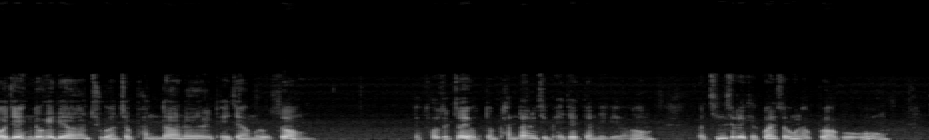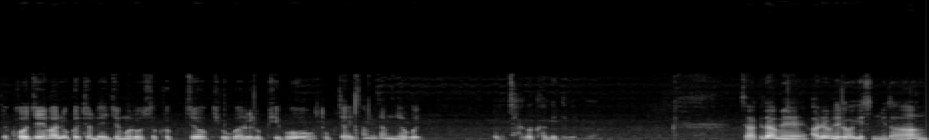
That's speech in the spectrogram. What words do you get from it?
거지의 행동에 대한 주관적 판단을 배제함으로써 서술자의 어떤 판단을 지금 배제했다는 얘기예요. 진술의 객관성을 확보하고 거지의 말로 끝을 맺음으로써 극적 효과를 높이고 독자의 상상력을 자극하게 되겠네요. 자, 그 다음에 아래로 내려가겠습니다.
